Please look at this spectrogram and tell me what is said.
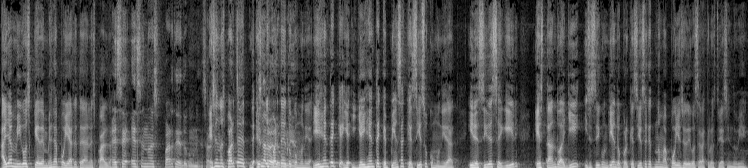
hay amigos que en vez de apoyarte te dan la espalda. Ese, ese no es parte de tu comunidad, ¿sabes? Ese no es parte de, de- ese no es de parte tu de tu comunidad. comunidad. Y hay gente que y, y hay gente que piensa que sí es su comunidad y decide seguir estando allí y se sigue hundiendo porque si yo sé que tú no me apoyas yo digo será que lo estoy haciendo bien.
